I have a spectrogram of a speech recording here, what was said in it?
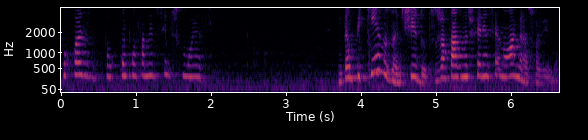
Por, coisas, por comportamentos simples como esse. Então, pequenos antídotos já fazem uma diferença enorme na sua vida.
